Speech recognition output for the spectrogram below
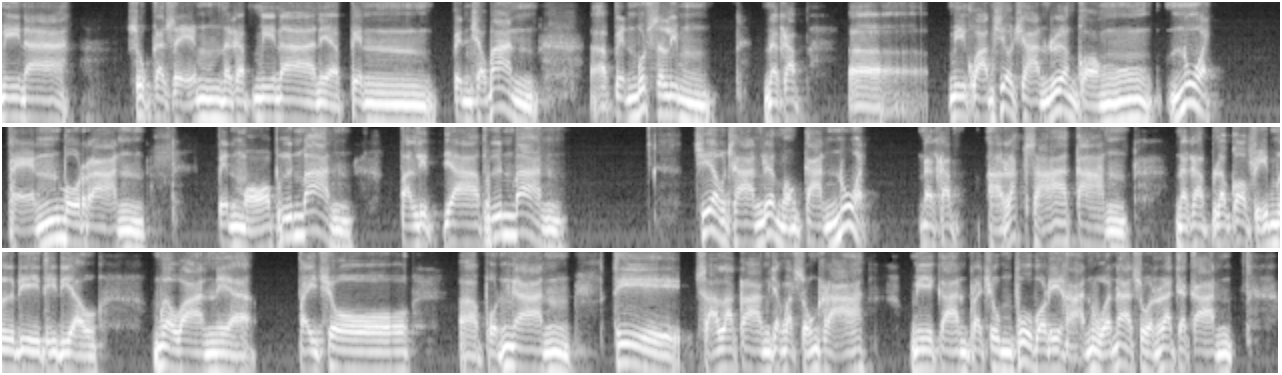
มีนาสุกเกษมนะครับ มีนาเนี่ยเป็นเป็นชาวบ้านเป็นมุสลิมนะครับมีความเชี่ยวชาญเรื่องของนวดแผนโบราณ เป็นหมอพื้นบ้าน ผลิตยาพื้นบ้าน เชี่ยวชาญเรื่องของการนวดนะครับรักษาอาการนะครับ แล้วก็ฝีมือดีทีเดียว เมื่อวานเนี่ย ไปโชว์ผลงานที่สารกลางจังหวัดสงขลา มีการประชุมผู้บริหารหัวหน้าส่วนราชการ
